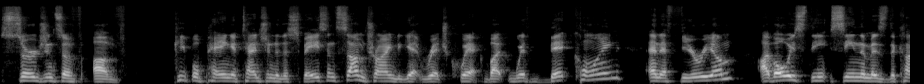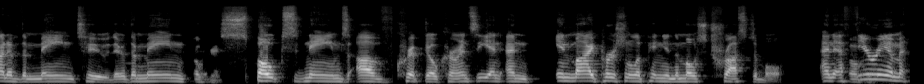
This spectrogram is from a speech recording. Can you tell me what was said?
surgence of of people paying attention to the space and some trying to get rich quick. But with Bitcoin and Ethereum, I've always th- seen them as the kind of the main two. They're the main okay. spokes names of cryptocurrency, and and in my personal opinion, the most trustable. And Ethereum okay.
